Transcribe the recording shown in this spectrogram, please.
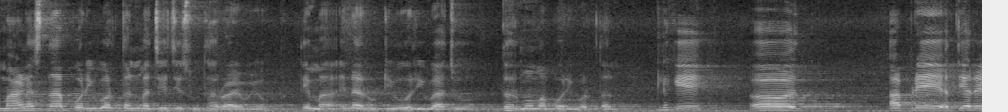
માણસના પરિવર્તનમાં જે જે સુધારો આવ્યો તેમાં એના રૂઢિઓ, રિવાજો, ધર્મમાં પરિવર્તન. એટલે કે આપણે અત્યારે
